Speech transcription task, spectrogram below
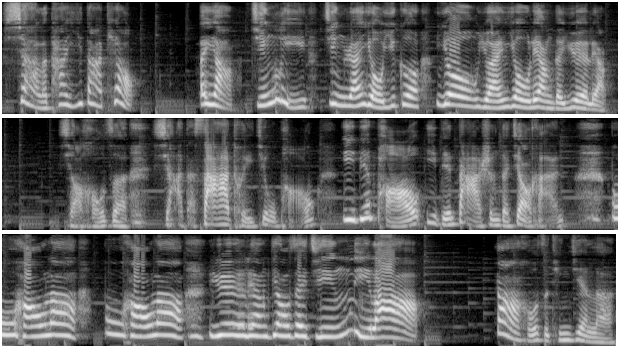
吓了他一大跳。哎呀，井里竟然有一个又圆又亮的月亮！小猴子吓得撒腿就跑，一边跑一边大声的叫喊：“不好啦，不好啦，月亮掉在井里啦！”大猴子听见了，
